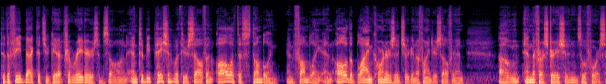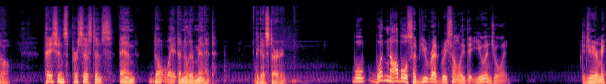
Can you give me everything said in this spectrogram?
to the feedback that you get from readers and so on, and to be patient with yourself and all of the stumbling and fumbling and all of the blind corners that you're going to find yourself in, um, and the frustration and so forth. So, patience, persistence, and don't wait another minute to get started. Well, what novels have you read recently that you enjoyed? Did you hear me?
